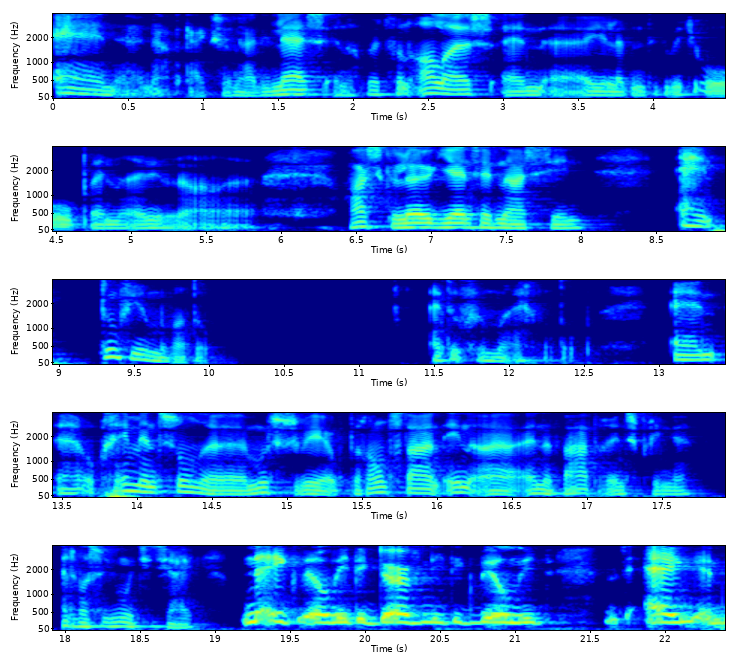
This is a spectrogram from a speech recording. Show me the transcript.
En uh, nou, kijk zo naar die les en er gebeurt van alles. En uh, je let natuurlijk een beetje op. En uh, nou, hartstikke leuk, Jens heeft naar zijn zin. En toen viel me wat op. En toen viel me echt wat op. En op een gegeven moment stonden, moesten ze weer op de rand staan in, en het water inspringen. En er was een jongetje die zei: Nee, ik wil niet, ik durf niet, ik wil niet. Het is eng. En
